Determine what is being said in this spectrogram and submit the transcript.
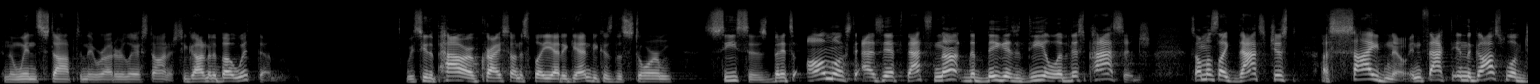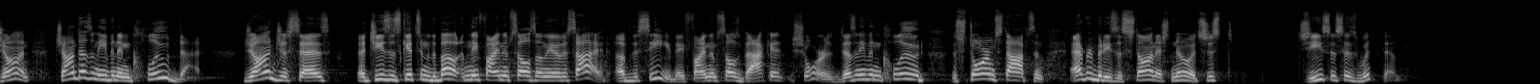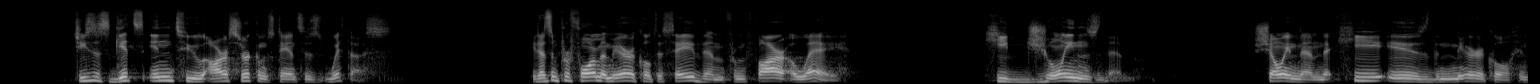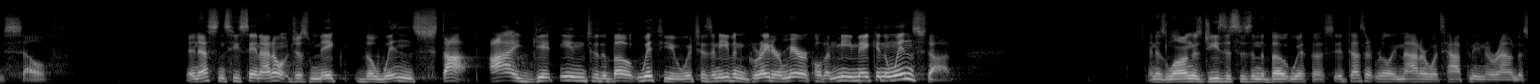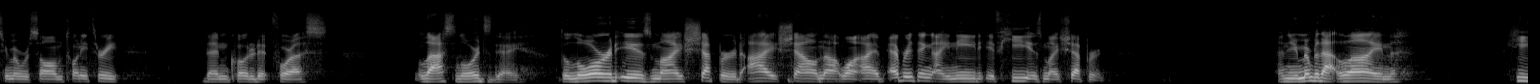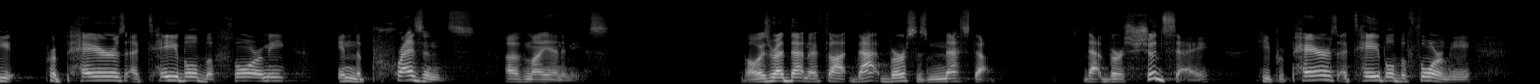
And the wind stopped and they were utterly astonished. He got into the boat with them. We see the power of Christ on display yet again because the storm ceases. But it's almost as if that's not the biggest deal of this passage. It's almost like that's just a side note. In fact, in the Gospel of John, John doesn't even include that. John just says that Jesus gets into the boat and they find themselves on the other side of the sea. They find themselves back at shore. It doesn't even include the storm stops and everybody's astonished. No, it's just Jesus is with them. Jesus gets into our circumstances with us. He doesn't perform a miracle to save them from far away. He joins them, showing them that He is the miracle Himself. In essence, He's saying, I don't just make the wind stop, I get into the boat with you, which is an even greater miracle than me making the wind stop. And as long as Jesus is in the boat with us, it doesn't really matter what's happening around us. You remember Psalm 23? Ben quoted it for us last Lord's Day. The Lord is my shepherd, I shall not want. I have everything I need if He is my shepherd. And you remember that line He prepares a table before me in the presence of my enemies. I've always read that and I've thought that verse is messed up. That verse should say, He prepares a table before me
